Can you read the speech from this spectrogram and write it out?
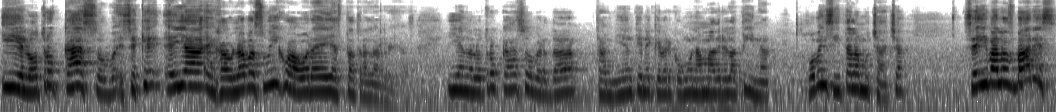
Y el otro caso, es que ella enjaulaba a su hijo, ahora ella está tras las rejas. Y en el otro caso, ¿verdad? También tiene que ver con una madre latina, jovencita la muchacha, se iba a los bares,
